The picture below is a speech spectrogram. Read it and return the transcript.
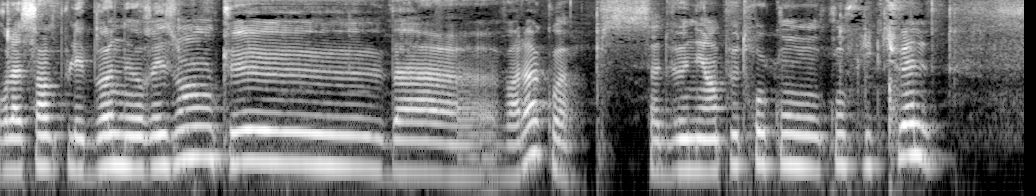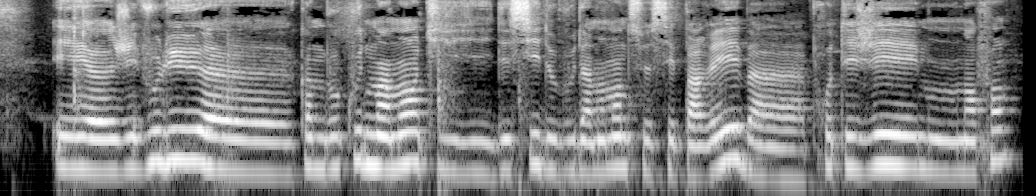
Pour la simple et bonne raison que, bah voilà quoi, ça devenait un peu trop conflictuel. Et euh, j'ai voulu, euh, comme beaucoup de mamans qui décident au bout d'un moment de se séparer, bah, protéger mon enfant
